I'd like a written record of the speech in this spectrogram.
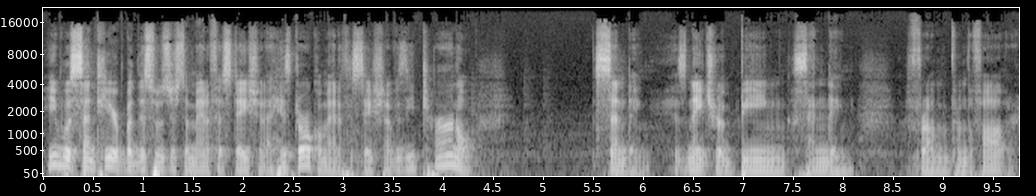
He was sent here, but this was just a manifestation, a historical manifestation of his eternal sending, his nature of being sending from from the Father.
